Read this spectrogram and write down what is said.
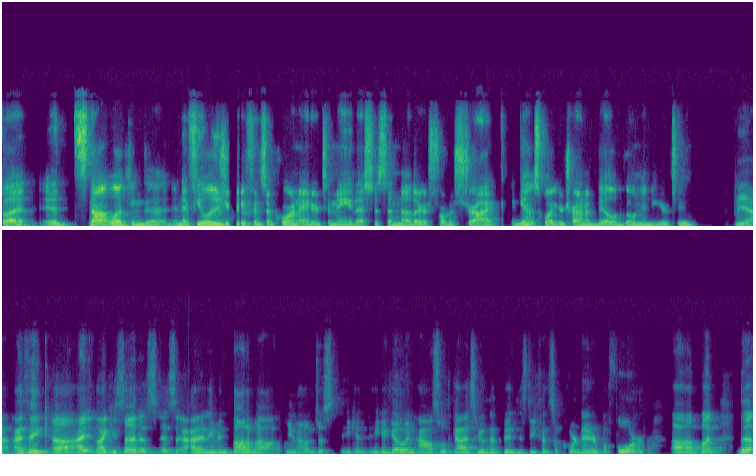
But it's not looking good. And if you lose your defensive coordinator, to me, that's just another sort of strike against what you're trying to build going into year two. Yeah, I think uh, I like you said, it's, it's I didn't even thought about you know just he could he could go in house with guys who have been his defensive coordinator before. Uh, but the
